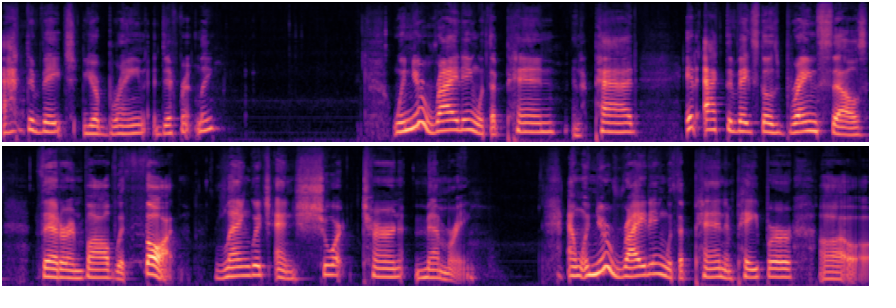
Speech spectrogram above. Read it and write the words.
activates your brain differently. When you're writing with a pen and a pad, it activates those brain cells that are involved with thought, language, and short term memory. And when you're writing with a pen and paper, uh,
